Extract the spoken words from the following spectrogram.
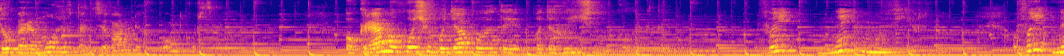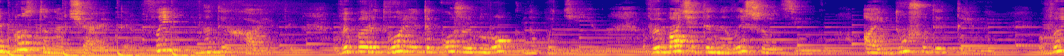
до перемоги в танцювальних конкурсах. Окремо хочу подякувати педагогічному колективу. Ви неймовірні. Ви не просто навчаєте, ви надихаєте, ви перетворюєте кожен урок на подію. Ви бачите не лише оцінку, а й душу дитини. Ви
